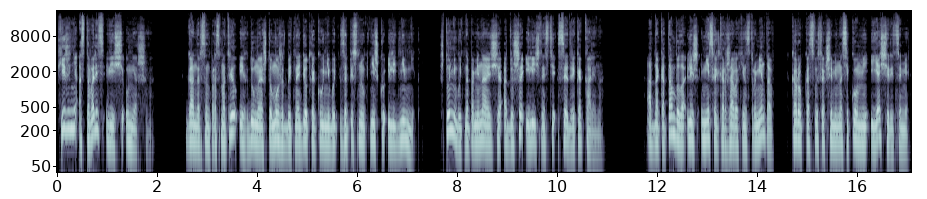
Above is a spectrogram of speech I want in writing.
В хижине оставались вещи умершего. Гандерсон просмотрел их, думая, что, может быть, найдет какую-нибудь записную книжку или дневник, что-нибудь напоминающее о душе и личности Седрика Калина. Однако там было лишь несколько ржавых инструментов, коробка с высохшими насекомыми и ящерицами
